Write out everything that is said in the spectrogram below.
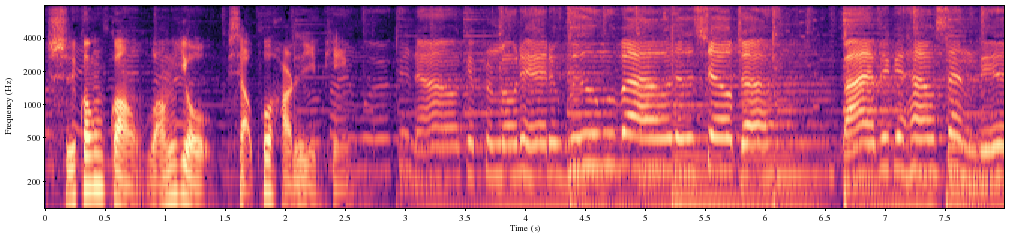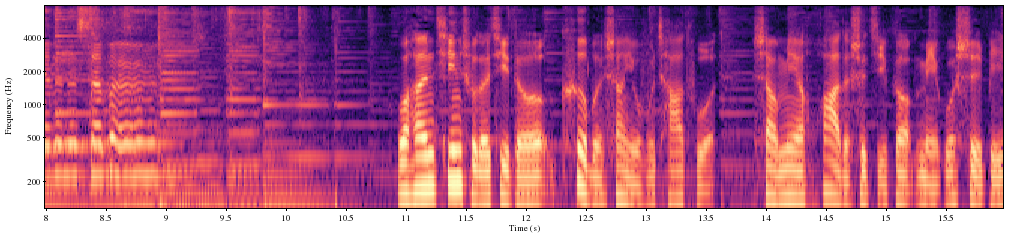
时光广网友小破孩的影评。我还清楚的记得课本上有幅插图。上面画的是几个美国士兵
